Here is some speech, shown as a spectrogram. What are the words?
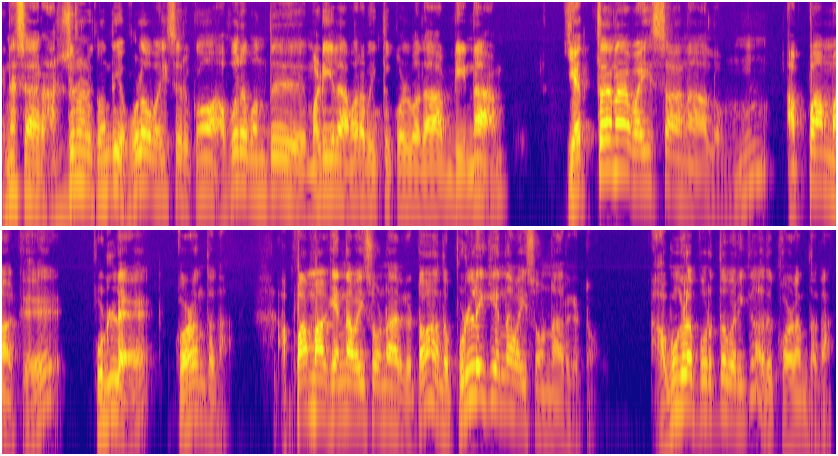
என்ன சார் அர்ஜுனனுக்கு வந்து எவ்வளோ வயசு இருக்கும்? அவரை வந்து மடியில் அமர வைத்துக் கொள்வதா அப்படின்னா எத்தனை வயசானாலும் அப்பா அம்மாக்கு புள்ள குழந்தை தான் அப்பா அம்மாவுக்கு என்ன வயசு ஒன்றா இருக்கட்டும் அந்த பிள்ளைக்கு என்ன வயசு ஒன்றா இருக்கட்டும். அவங்கள பொறுத்த வரைக்கும் அது குழந்தை தான்.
